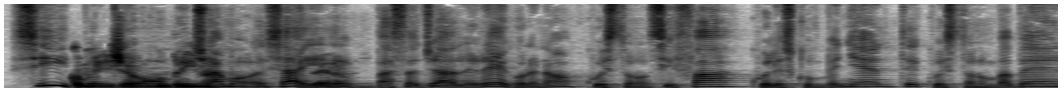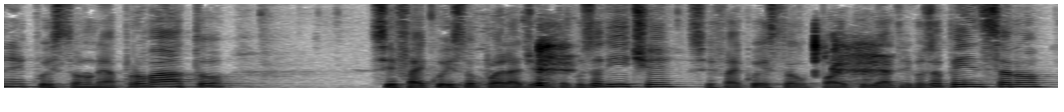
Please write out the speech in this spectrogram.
Sì, come dicevamo prima. Sai, Vero? basta già le regole, no? Questo non si fa, quello è sconveniente, questo non va bene, questo non è approvato. Se fai questo poi la gente cosa dice, se fai questo poi gli altri cosa pensano.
